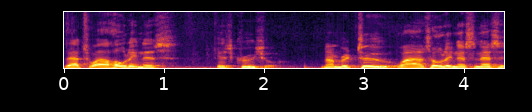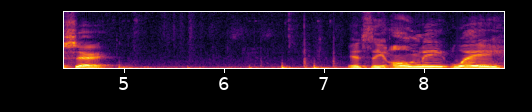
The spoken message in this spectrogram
That's why holiness is crucial. Number two, why is holiness necessary? It's the only way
